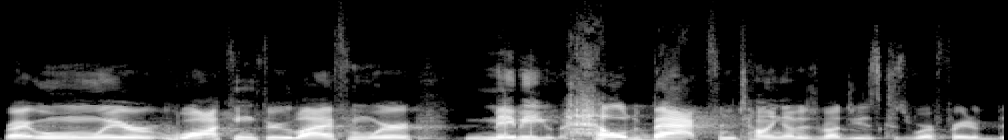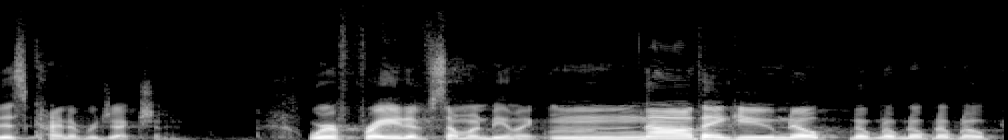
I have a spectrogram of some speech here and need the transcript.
Right? When we're walking through life and we're maybe held back from telling others about Jesus because we're afraid of this kind of rejection. We're afraid of someone being like, mm, no, thank you, nope, nope, nope, nope, nope, nope,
